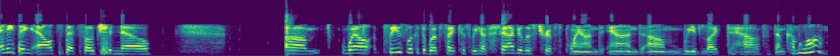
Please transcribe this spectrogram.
Anything else that folks should know? Um, well, please look at the website because we have fabulous trips planned, and um, we'd like to have them come along.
